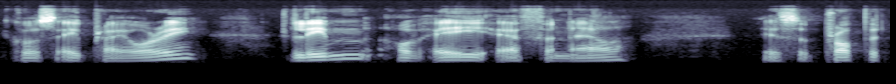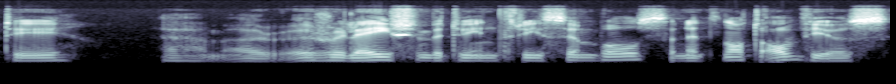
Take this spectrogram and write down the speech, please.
Because a priori, lim of a, f, and l is a property, um, a, a, relation between three symbols, and it's not obvious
